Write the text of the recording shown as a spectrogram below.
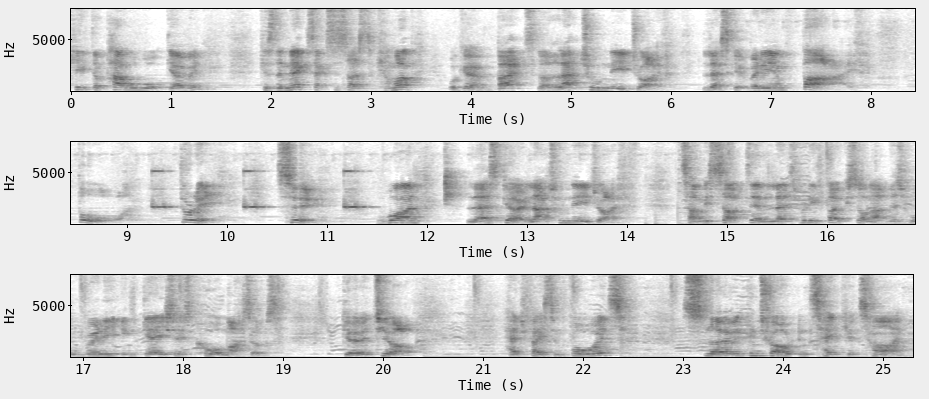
Keep the power walk going because the next exercise to come up, we're going back to the lateral knee drive. Let's get ready in five, four, three, two, one. Let's go, lateral knee drive. Tummy sucked in, let's really focus on that. This will really engage those core muscles. Good job. Head facing forwards, slow and controlled and take your time.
